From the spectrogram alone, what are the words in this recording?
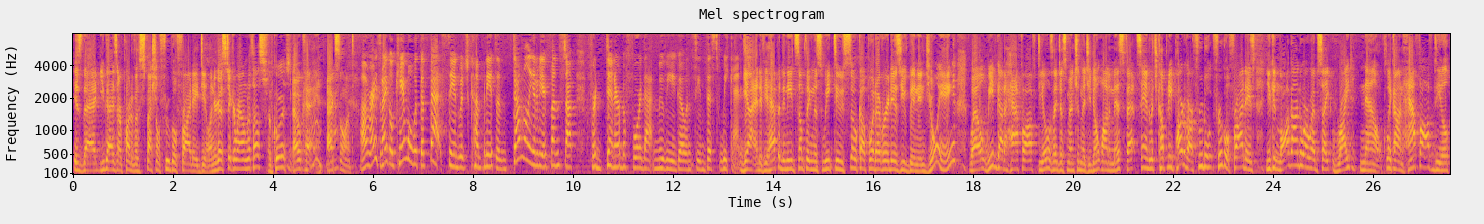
is that you guys are part of a special Frugal Friday deal, and you're gonna stick around with us. Of course. Okay, oh, excellent. All right, so Michael Campbell with the Fat Sandwich Company. It's a, definitely going to be a fun stop for dinner before that movie you go and see this weekend. Yeah, and if you happen to need something this week to soak up whatever it is you've been enjoying, well, we've got a half off deal, as I just mentioned, that you don't want to miss. Fat Sandwich Company, part of our Frugal, Frugal Fridays. You can log on to our website right now. Click on half off deal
